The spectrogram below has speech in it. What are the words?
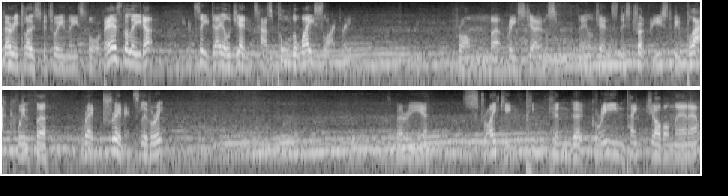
Very close between these four. There's the leader. You can see Dale Gent has pulled away slightly from uh, Reese Jones. Dale Jensen, this truck that used to be black with uh, red trim, its livery. It's a very uh, striking pink and uh, green paint job on there now.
